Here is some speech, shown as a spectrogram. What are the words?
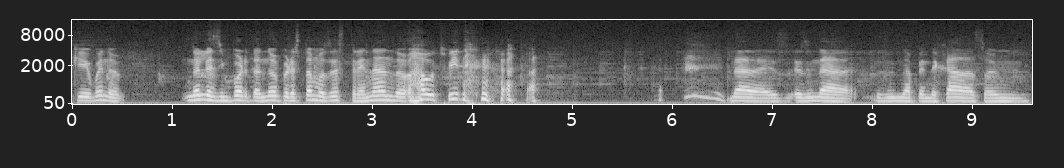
que, bueno, no les importa, ¿no? Pero estamos estrenando outfit. Nada, es, es, una, es una pendejada, son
